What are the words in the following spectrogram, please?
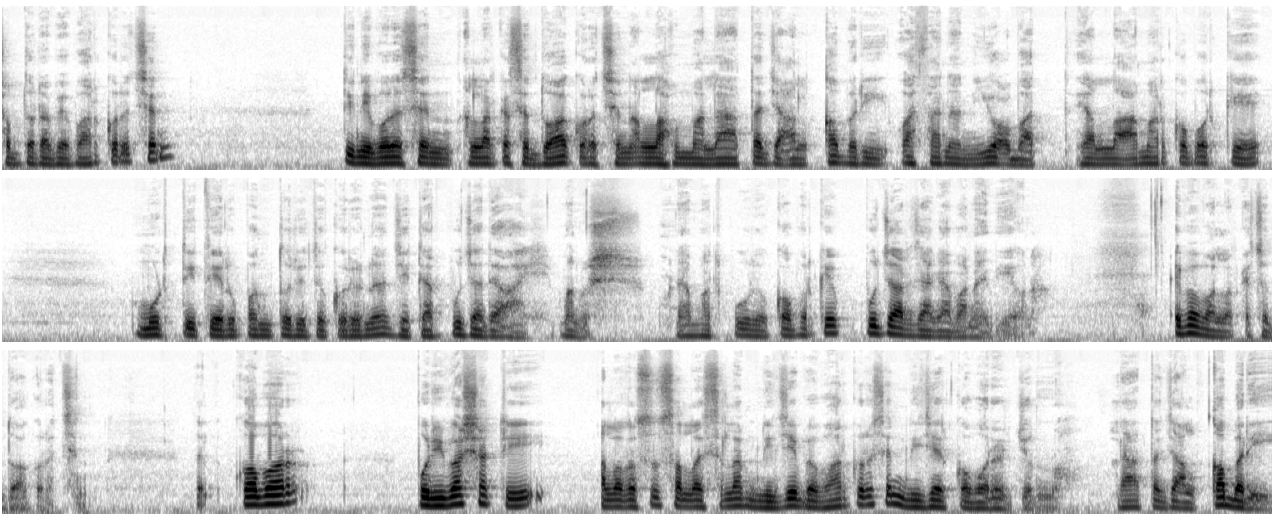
শব্দটা ব্যবহার করেছেন। তিনি বলেছেন আল্লাহর কাছে দোয়া করেছেন আল্লাহ তাজা আল কবরি ওয়াসানান ইয়বাত হে আল্লাহ আমার কবরকে মূর্তিতে রূপান্তরিত করি না যেটার পূজা দেওয়া হয় মানুষ। মানে আমার পুরো কবরকে পূজার জায়গা বানাই দিও না। এভাবে আল্লাহর কাছে দোয়া করেছেন। কবর পরিভাষাটি আল্লাহ রসুল সাল্লাহ সাল্লাম নিজে ব্যবহার করেছেন নিজের কবরের জন্য। লাতাজাল কবরি,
